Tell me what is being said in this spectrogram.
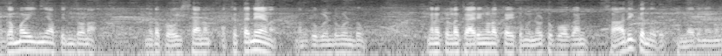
അകമഴിഞ്ഞ പിന്തുണ നിങ്ങളുടെ പ്രോത്സാഹനം ഒക്കെ തന്നെയാണ് നമുക്ക് വീണ്ടും വീണ്ടും അങ്ങനെയൊക്കെയുള്ള കാര്യങ്ങളൊക്കെ ആയിട്ട് മുന്നോട്ട് പോകാൻ സാധിക്കുന്നത്. എന്നാലും നിങ്ങൾ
